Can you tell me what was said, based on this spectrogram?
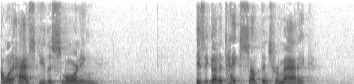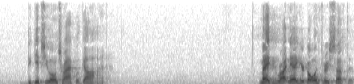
I want to ask you this morning is it going to take something traumatic to get you on track with God? Maybe right now you're going through something.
